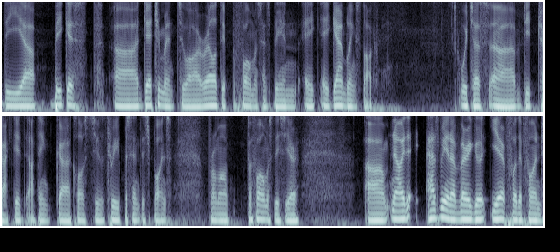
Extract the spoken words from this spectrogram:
the uh, biggest uh, detriment to our relative performance has been a, a gambling stock, which has uh, detracted, I think, uh, close to three percentage points from our performance this year. Um, now it has been a very good year for the fund,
